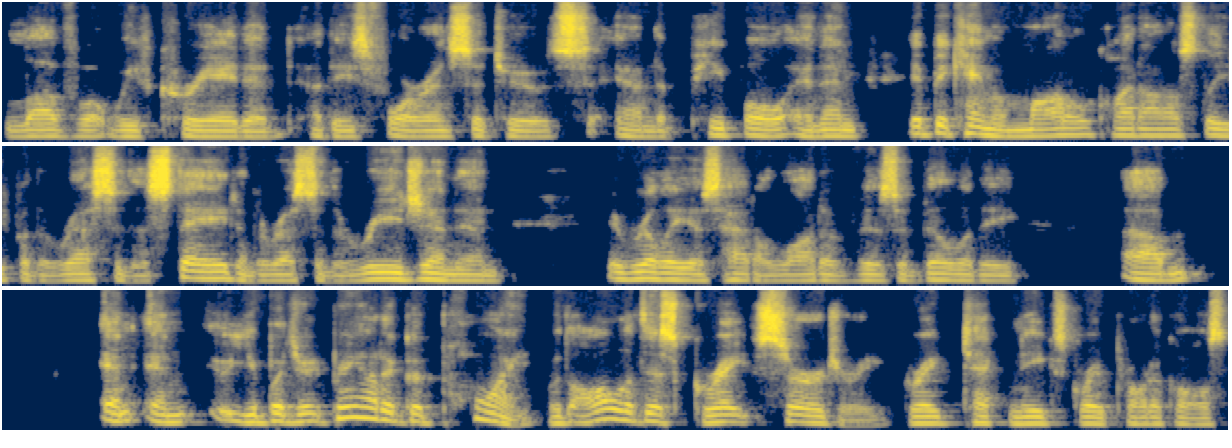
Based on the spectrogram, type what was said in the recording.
love what we've created at these four institutes and the people, and then it became a model, quite honestly, for the rest of the state and the rest of the region, and it really has had a lot of visibility. Um, and and you but you bring out a good point with all of this great surgery great techniques great protocols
